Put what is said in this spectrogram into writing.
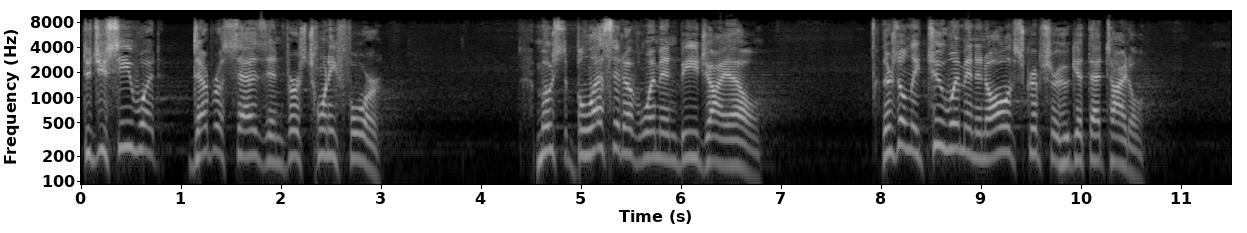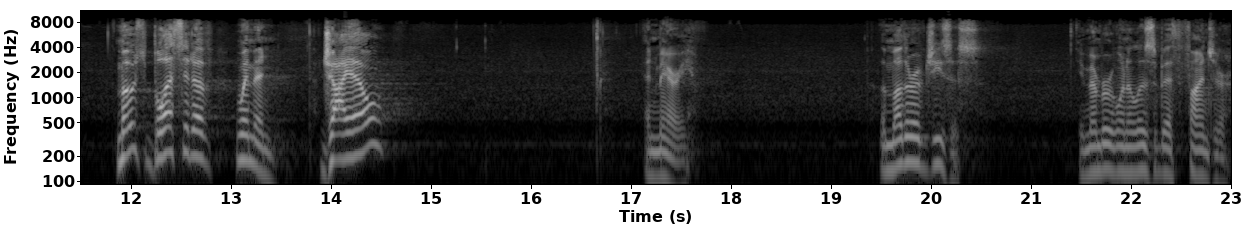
Did you see what Deborah says in verse 24? Most blessed of women be Jael. There's only two women in all of Scripture who get that title most blessed of women, Jael and Mary, the mother of Jesus. You remember when Elizabeth finds her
